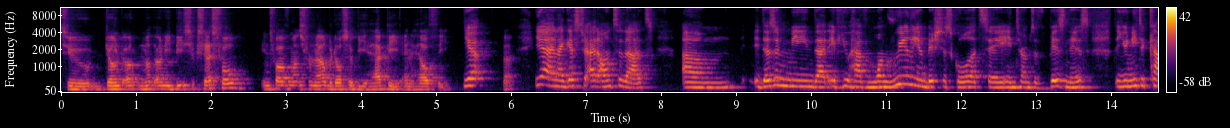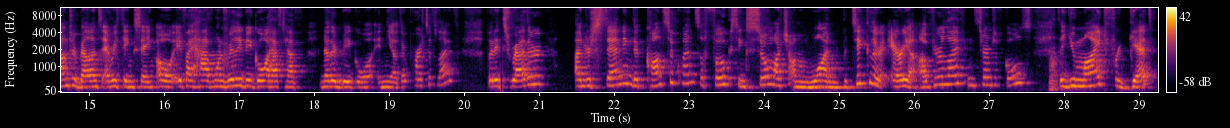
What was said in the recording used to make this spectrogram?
to don't not only be successful in 12 months from now but also be happy and healthy Yeah. Yeah. Yeah. And I guess to add on to that, um, it doesn't mean that if you have one really ambitious goal, let's say in terms of business, that you need to counterbalance everything saying, oh, if I have one really big goal, I have to have another big goal in the other parts of life. But it's rather understanding the consequence of focusing so much on one particular area of your life in terms of goals Yeah. that you might forget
